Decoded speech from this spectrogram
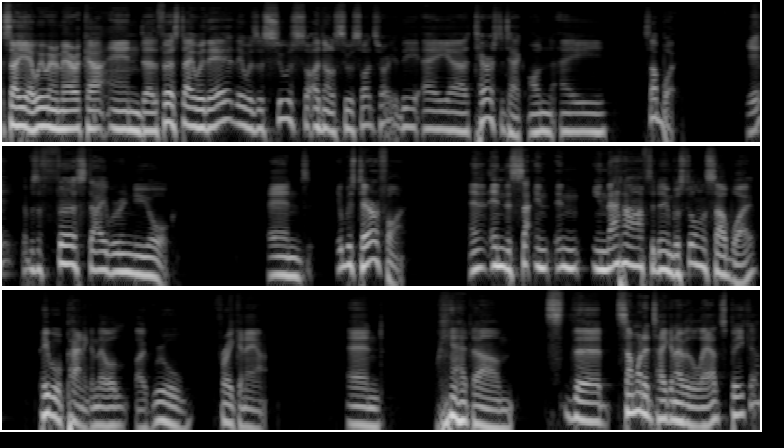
So yeah, we were in America, and uh, the first day we were there, there was a suicide, not a suicide, sorry, the, a uh, terrorist attack on a subway. yeah, That was the first day we were in New York, and it was terrifying. And in the in, in in that afternoon, we're still on the subway. People were panicking; they were like real freaking out. And we had um the someone had taken over the loudspeaker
